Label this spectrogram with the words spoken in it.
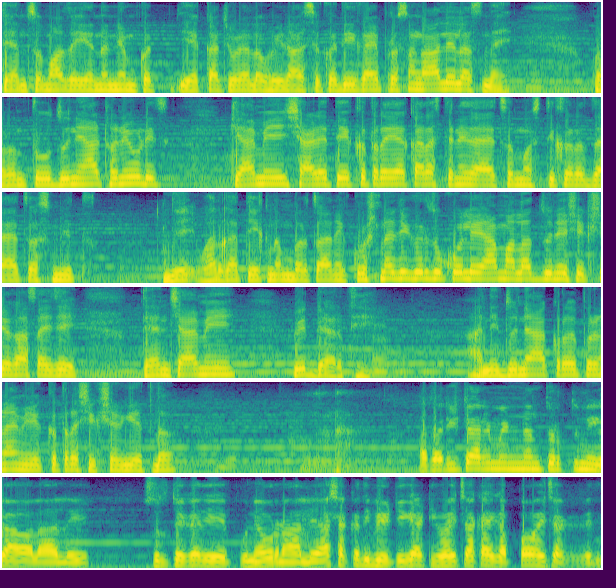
त्यांचं माझं येणं नेमकं एकाच वेळेला होईल असं कधी काही प्रसंग आलेलाच नाही. परंतु जुनी आठवण एवढीच की आम्ही शाळेत एकत्र एका रस्त्याने जायचं मस्ती करत जायचं स्मित. म्हणजे वर्गात एक नंबरचा आणि कृष्णाजी गिरजू कोले आम्हाला जुने शिक्षक असायचे त्यांचे आम्ही विद्यार्थी. आणि जुन्या अकरावीपर्यंत आम्ही एकत्र शिक्षण घेतलं. आता रिटायरमेंट नंतर तुम्ही गावाला आले चुलते कधी पुण्यावरून आले अशा कधी भेटीगाठी व्हायच्या काय गप्पा व्हायच्या का कधी?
